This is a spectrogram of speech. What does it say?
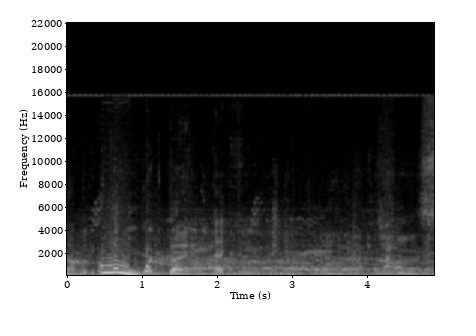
Not looking. Ooh, what the heck? Jeez.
